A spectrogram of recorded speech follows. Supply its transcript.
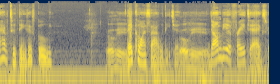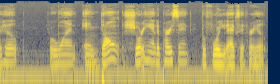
I have two things. That's cool. Go ahead. They coincide with each other. Go ahead. Don't be afraid to ask for help, for one, and mm-hmm. don't shorthand a person before you ask it for help.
